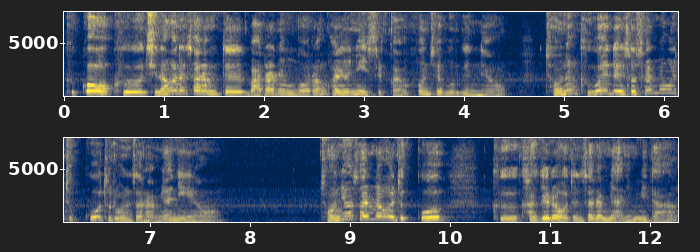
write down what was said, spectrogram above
그거 그 지나가는 사람들 말하는 거랑 관련이 있을까요? 그건 잘 모르겠네요. 저는 그거에 대해서 설명을 듣고 들어온 사람이 아니에요. 전혀 설명을 듣고 그 가게를 얻은 사람이 아닙니다.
